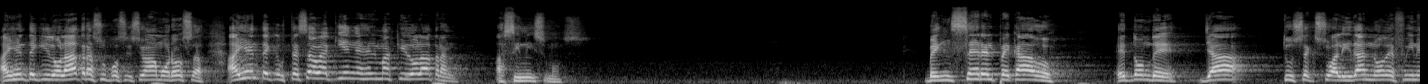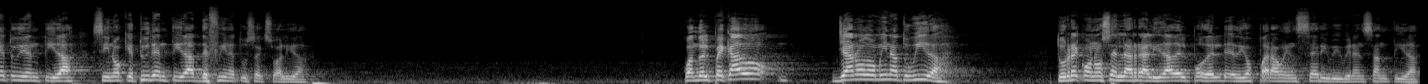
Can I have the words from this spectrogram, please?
Hay gente que idolatra su posición amorosa. Hay gente que usted sabe a quién es el más que idolatran a sí mismos. Vencer el pecado es donde ya tu sexualidad no define tu identidad, sino que tu identidad define tu sexualidad. Cuando el pecado ya no domina tu vida, tú reconoces la realidad del poder de Dios para vencer y vivir en santidad.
